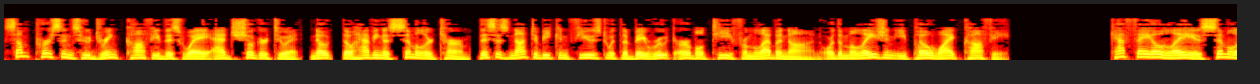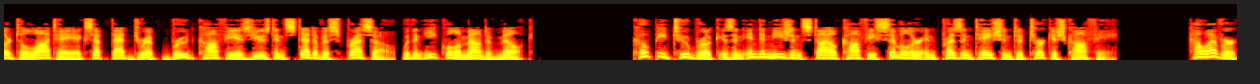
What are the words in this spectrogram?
Some persons who drink coffee this way add sugar to it. Note, though having a similar term, this is not to be confused with the Beirut herbal tea from Lebanon or the Malaysian Ipoh white coffee. Café au lait is similar to latte except that drip brewed coffee is used instead of espresso, with an equal amount of milk. Kopi tubruk is an Indonesian-style coffee similar in presentation to Turkish coffee. However,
